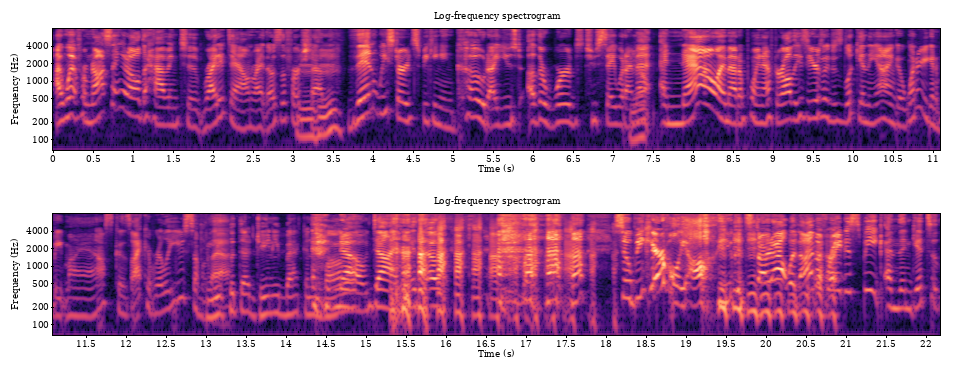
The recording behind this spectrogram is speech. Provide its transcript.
I went from not saying it all to having to write it down, right? That was the 1st step. Mm-hmm. Then we started speaking in code. I used other words to say what I meant. And now I'm at a point after all these years, I just look you in the eye and go, when are you going to beat my ass? Because I could really use some of Can we that. put that genie back in the bottle? No, done. It's over. so be careful, y'all. You could start out with "I'm afraid to speak" and then get to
